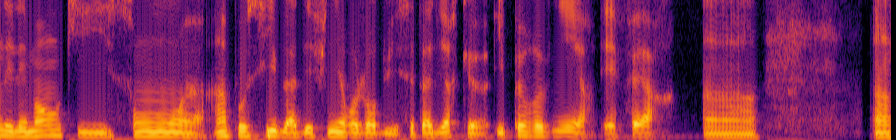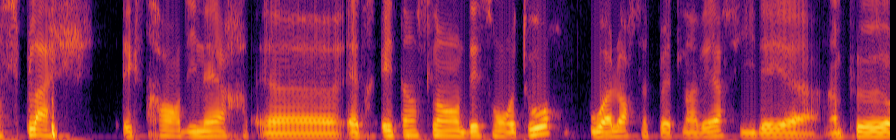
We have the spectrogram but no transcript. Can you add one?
d'éléments qui sont euh, impossibles à définir aujourd'hui. C'est-à-dire qu'il peut revenir et faire un, splash extraordinaire, être étincelant dès son retour, ou alors ça peut être l'inverse. Il est un peu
